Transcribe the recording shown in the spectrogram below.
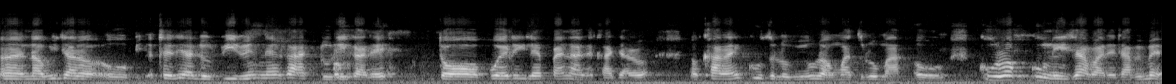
အဲနောက်ပြီးကြတော့ဟိုအထက်ရလူပြည်တွင်းနဲ့ကလူတွေကလည်းတော်ပွဲလေးလည်းပန်းလာတဲ့ခါကျတော့ခါတိုင်းကုသလိုမျိုးတော့မှသူတို့မှဟိုကုတော့ကုနေကြပါတယ်ဒါပေမဲ့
